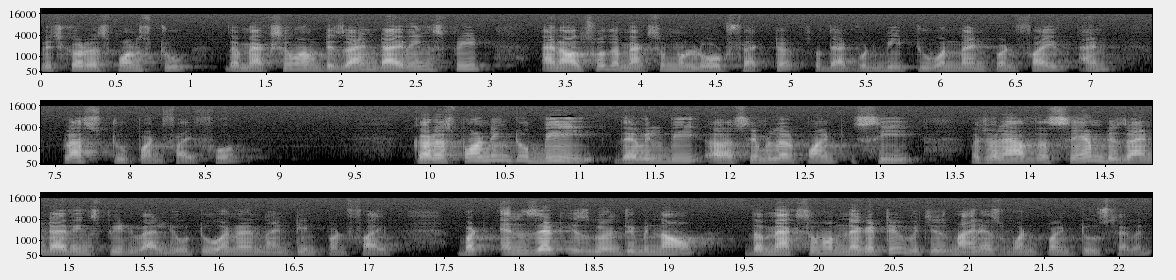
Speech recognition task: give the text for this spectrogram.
which corresponds to the maximum design diving speed and also the maximum load factor. So, that would be 219.5 and plus 2.54. Corresponding to B there will be a similar point C which will have the same design diving speed value 219.5 but NZ is going to be now the maximum negative which is minus 1.27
